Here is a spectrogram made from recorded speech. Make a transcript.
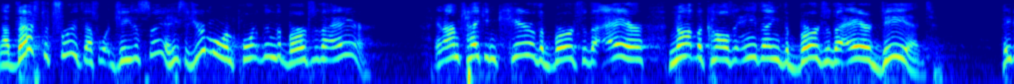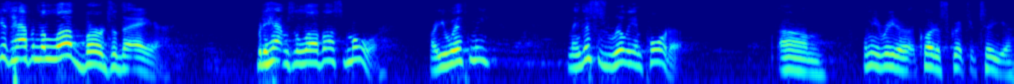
Now that's the truth. That's what Jesus said. He said, you're more important than the birds of the air. And I'm taking care of the birds of the air not because of anything the birds of the air did. He just happened to love birds of the air. But he happens to love us more. Are you with me? I mean, this is really important. Um, let me read a quote of scripture to you.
